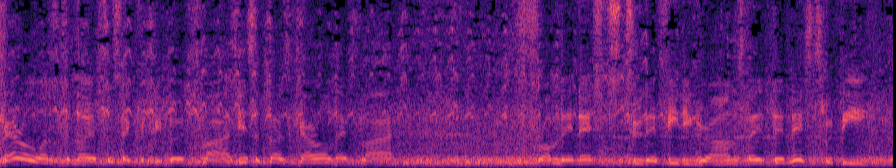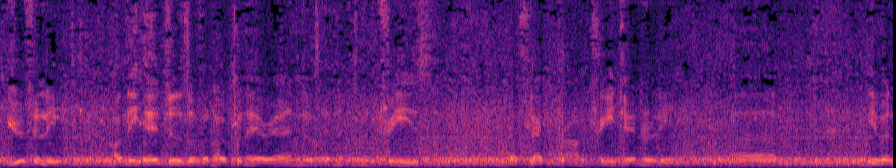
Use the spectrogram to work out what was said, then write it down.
Carol wants to know if the secretary bird flies. Yes, it does, Carol. They fly from their nests to their feeding grounds. They, their nests would be usually on the edges of an open area the, in, trees, a flat crowned tree generally. Um, even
